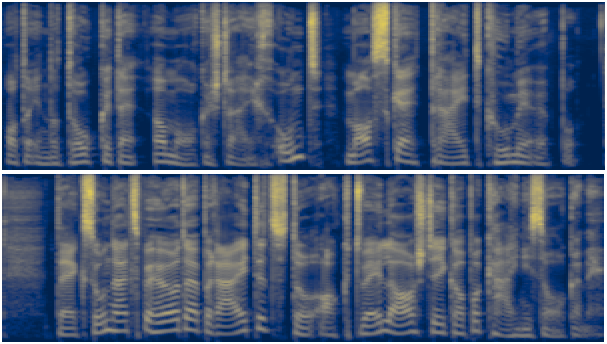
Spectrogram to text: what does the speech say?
oder in der Druckenden am Morgenstreich. Und Maske trägt kaum mehr jemand. Der Gesundheitsbehörde bereitet der aktuelle Anstieg aber keine Sorgen mehr.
